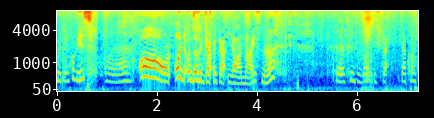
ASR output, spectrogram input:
Mit den Hobbys. Oh ja. Oh, und unsere Ga Ga Ja, nice, ne? Boah, ich finde so, ich schlag, da kommt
